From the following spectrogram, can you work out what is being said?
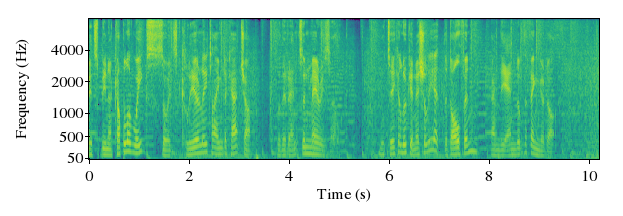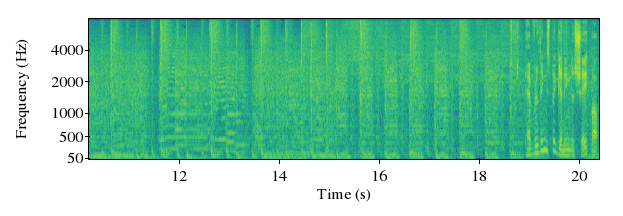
It's been a couple of weeks, so it's clearly time to catch up with events in Marysville. We'll take a look initially at the Dolphin and the end of the Finger Dock. Everything's beginning to shape up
